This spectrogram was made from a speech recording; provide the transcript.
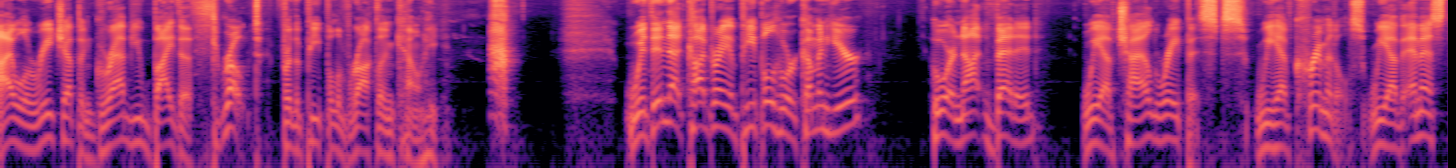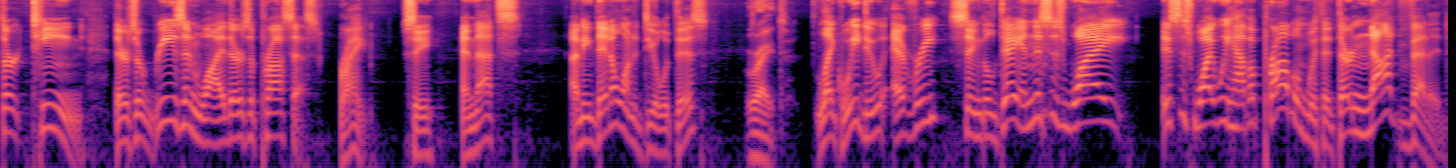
I will reach up and grab you by the throat for the people of Rockland County. Within that cadre of people who are coming here who are not vetted, we have child rapists, we have criminals, we have MS 13. There's a reason why there's a process. Right. See? And that's, I mean, they don't want to deal with this Right. Like we do every single day. And this is why this is why we have a problem with it. They're not vetted.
